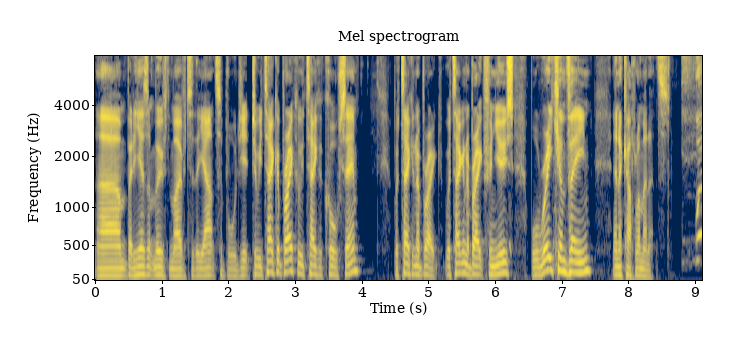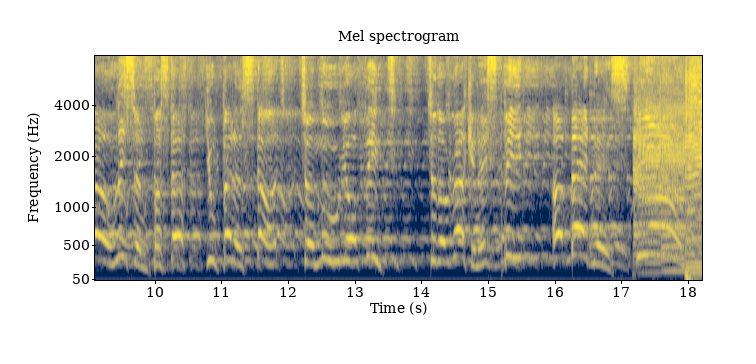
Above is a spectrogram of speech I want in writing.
um, but he hasn't moved them over to the answer board yet. Do we take a break or we take a call, Sam? We're taking a break. We're taking a break for news. We'll reconvene in a couple of minutes. Well, listen, Buster, you better start to move your feet to the rockin'est beat of madness. Yeah!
